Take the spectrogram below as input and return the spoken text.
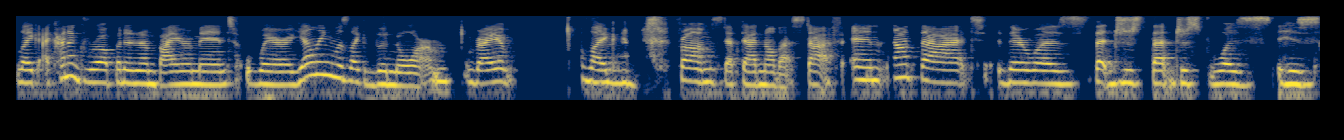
like I kind of grew up in an environment where yelling was like the norm, right? Like mm. from stepdad and all that stuff and not that there was that just that just was his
